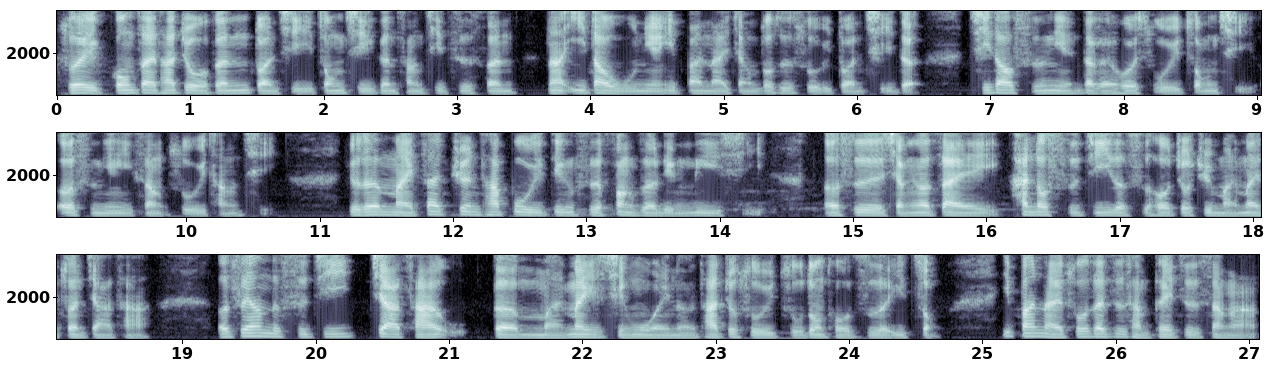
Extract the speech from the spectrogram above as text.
所以公债它就有分短期、中期跟长期之分。那一到五年一般来讲都是属于短期的，七到十年大概会属于中期，二十年以上属于长期。有的买债券，它不一定是放着零利息，而是想要在看到时机的时候就去买卖赚价差。而这样的时机价差的买卖行为呢，它就属于主动投资的一种。一般来说，在资产配置上啊，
